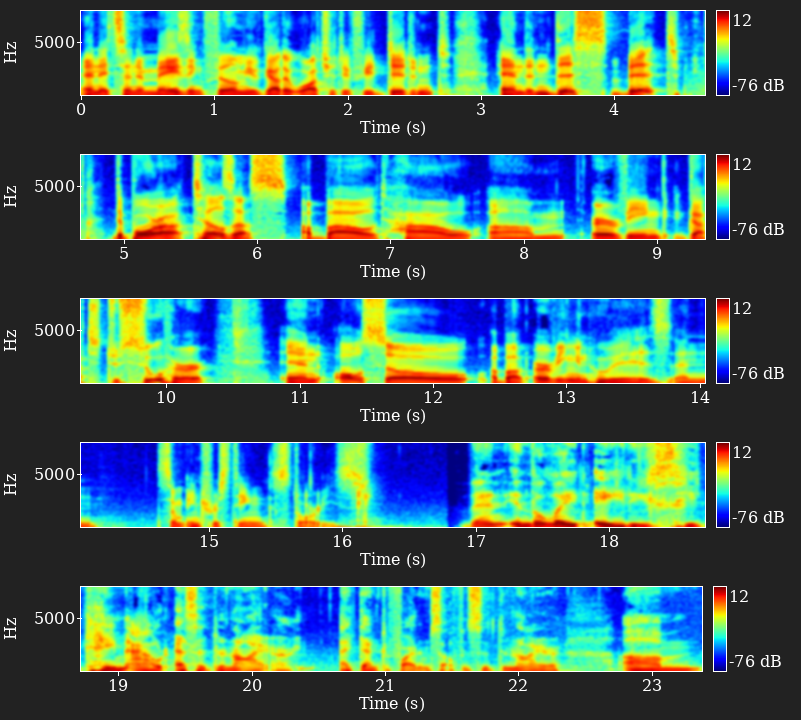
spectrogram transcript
And it's an amazing film. You got to watch it if you didn't. And in this bit, Deborah tells us about how um, Irving got to sue her, and also about Irving and who he is, and some interesting stories. Then in the late 80s, he came out as a denier, identified himself as a denier, um,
